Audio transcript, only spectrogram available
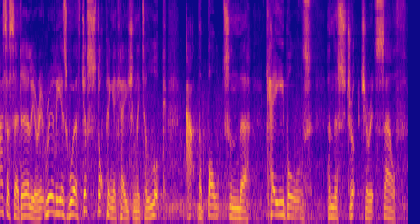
As I said earlier, it really is worth just stopping occasionally to look at the bolts and the cables and the structure itself.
